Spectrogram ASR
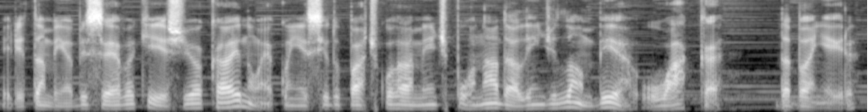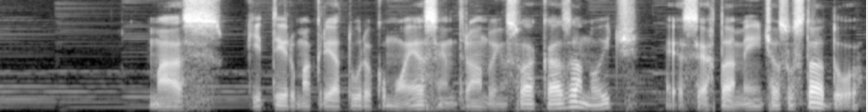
Ele também observa que este yokai não é conhecido particularmente por nada além de lamber o aka da banheira. Mas que ter uma criatura como essa entrando em sua casa à noite é certamente assustador,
